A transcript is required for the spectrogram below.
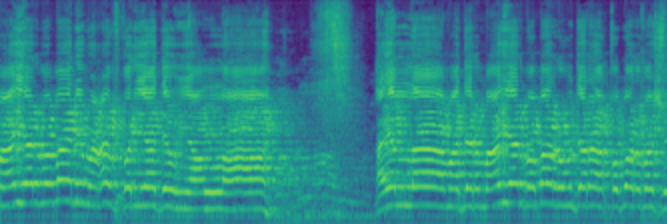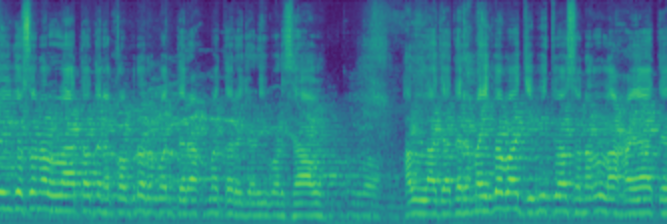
মাইয়ার বাবারে মাফ করিয়া ইয়া আল্লাহ। আয় আল্লাহ, আমাদের মাইয়ার বাবার যারা কবর বাস হয়ে গেছেন, আল্লাহ তাদের কবরের মধ্যে রহমতের জড়ি বর্ষাও আল্লাহ যাদের মাই বাবা জীবিত আছেন, আল্লাহ হায়াতে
